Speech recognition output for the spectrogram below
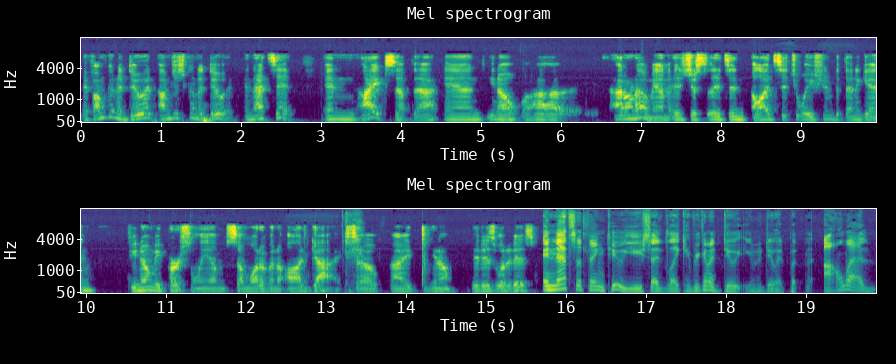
If I'm going to do it, I'm just going to do it, and that's it and I accept that. And you know, uh, I don't know, man. It's just it's an odd situation, but then again, if you know me personally, I'm somewhat of an odd guy. So I, you know, it is what it is. And that's the thing too. You said like if you're gonna do it, you're gonna do it. But I'll add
